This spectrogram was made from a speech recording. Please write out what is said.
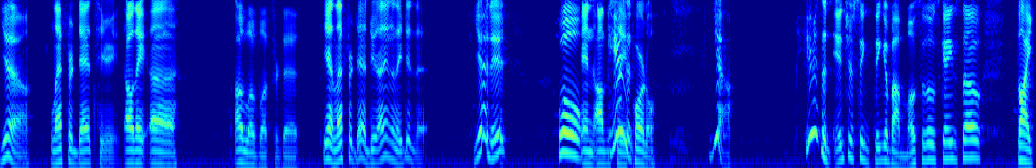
Yeah. Left 4 Dead series. Oh, they uh, I love Left 4 Dead. yeah, Left 4 Dead, dude. I didn't know they did that. Yeah, dude. Well, And obviously an- Portal. Yeah. Here's an interesting thing about most of those games, though. Like,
